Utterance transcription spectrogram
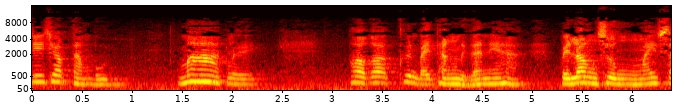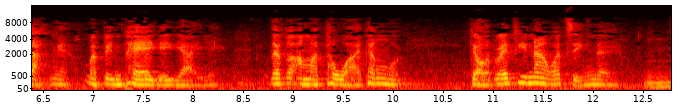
จี้ชอบทำบุญมากเลย พ่อก็ขึ้นไปทางเหนือเนี่ยฮะไปล่องซุงไม้สักเนี่ยมาเป็นแพรใหญ่ๆเลย แล้วก็เอามาถวายทั้งหมด จอดไว้ที่หน้าวัดสิงห์เลยอืม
